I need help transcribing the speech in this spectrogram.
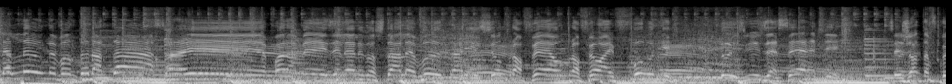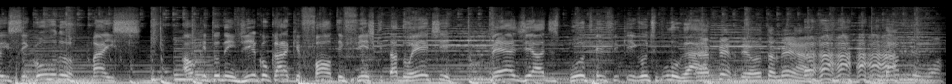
Lelão levantando a taça aí! Parabéns, hein, Lélio Gustavo? Levanta aí o seu troféu, o troféu iPhone 2017. CJ ficou em segundo, mas ao que tudo indica, o cara que falta e finge que tá doente, perde a disputa e fica em último lugar. É, perdeu, eu também acho.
